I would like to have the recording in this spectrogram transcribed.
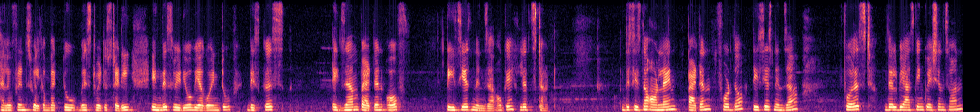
Hello friends, welcome back to Best Way to Study. In this video, we are going to discuss exam pattern of TCS Ninja. Okay, let's start. This is the online pattern for the TCS Ninja. First, they'll be asking questions on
